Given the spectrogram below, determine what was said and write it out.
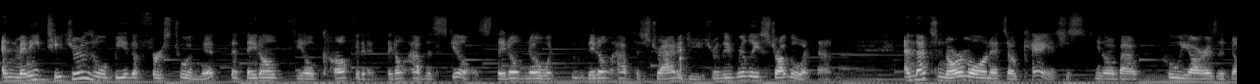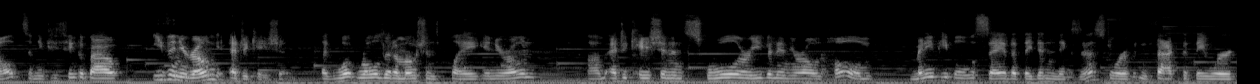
And many teachers will be the first to admit that they don't feel confident. They don't have the skills. They don't know what, they don't have the strategies, or they really struggle with them. And that's normal and it's okay. It's just, you know, about who we are as adults. And if you think about even your own education, like what role did emotions play in your own um, education in school or even in your own home? many people will say that they didn't exist or in fact that they were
